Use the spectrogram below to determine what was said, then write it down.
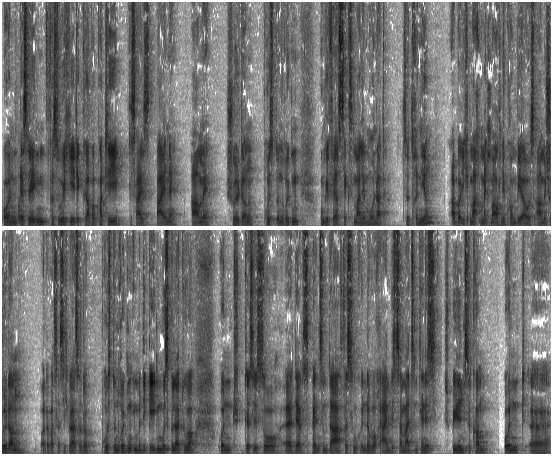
Und deswegen versuche ich jede Körperpartie, das heißt Beine, Arme, Schultern, Brust und Rücken, ungefähr sechsmal im Monat zu trainieren. Aber ich mache manchmal auch eine Kombi aus Arme, Schultern, oder was weiß ich was, oder Brust und Rücken, immer die Gegenmuskulatur. Und das ist so äh, der Pensum da. Versuche in der Woche ein bis zweimal zum Tennis spielen zu kommen. Und äh,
